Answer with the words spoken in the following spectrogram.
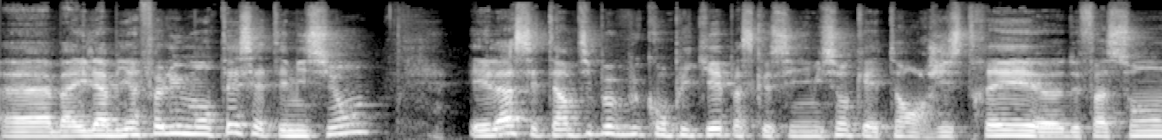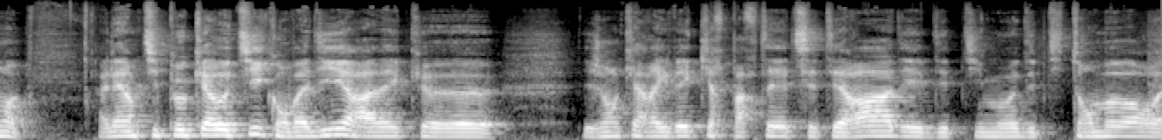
Euh, bah, il a bien fallu monter cette émission. Et là, c'était un petit peu plus compliqué parce que c'est une émission qui a été enregistrée euh, de façon. Elle est un petit peu chaotique, on va dire, avec euh, des gens qui arrivaient, qui repartaient, etc. Des, petits mots, des petits temps morts.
